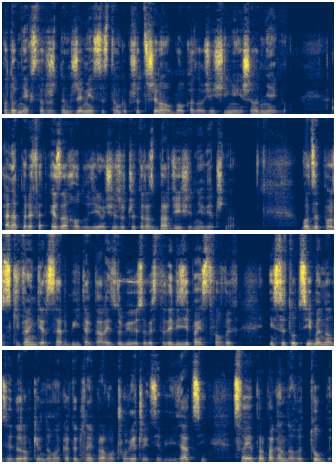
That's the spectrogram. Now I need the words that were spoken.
podobnie jak w starożytnym Rzymie, system go przetrzymał, bo okazał się silniejszy od niego. Ale na peryferiach zachodu dzieją się rzeczy coraz bardziej średniowieczne. Władze Polski, Węgier, Serbii itd. Tak zrobiły sobie z telewizji państwowych, instytucji będącej dorobkiem demokratycznej, prawo człowieczej cywilizacji, swoje propagandowe tuby,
